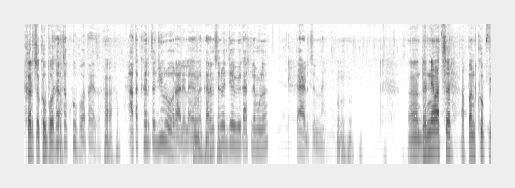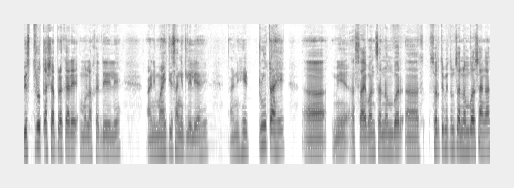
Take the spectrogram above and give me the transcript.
खर्च खूप होता. खर्च खूप होता याचा. हा, हा. आता खर्च झिरोवर आलेला आहे याचा. कारण सगळं जैविक असल्यामुळं काय अडचण नाही. हम्म, हम्म. अं, धन्यवाद सर. आपण खूप विस्तृत अशा प्रकारे मुलाखत दिलेली आहे आणि माहिती सांगितलेली आहे. आणि हे ट्रूथ आहे. अं, मी साहेबांचा नंबर सर तुम्ही तुमचा नंबर सांगाल?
